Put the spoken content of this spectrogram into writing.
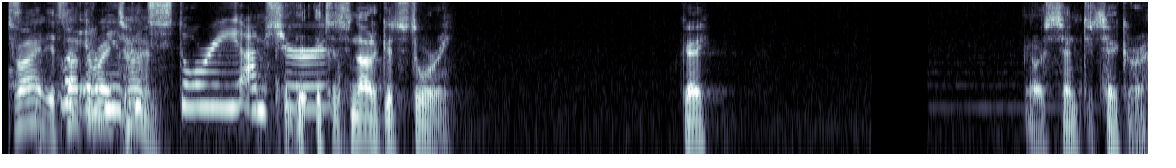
It's right. It's Look, not the it'll right be a good story, I'm It- sure. It's just not a good story. Okay? I was sent to take her out.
